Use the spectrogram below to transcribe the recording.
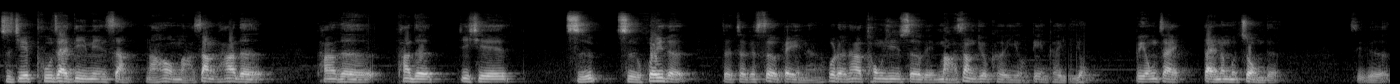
直接铺在地面上，然后马上他的他的他的一些指指挥的。的这个设备呢，或者它通信设备，马上就可以有电可以用，不用再带那么重的这个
